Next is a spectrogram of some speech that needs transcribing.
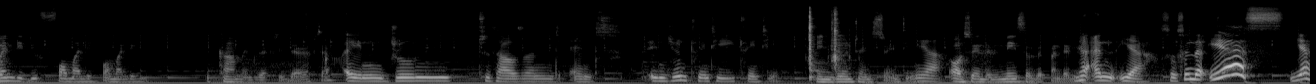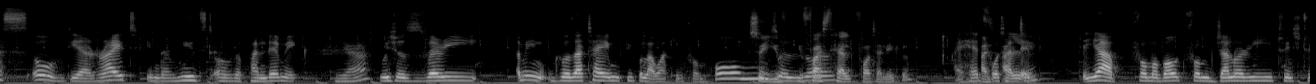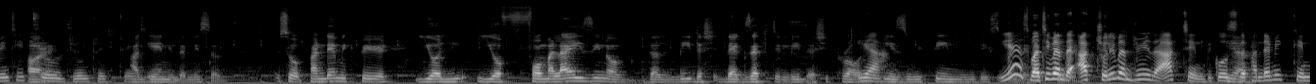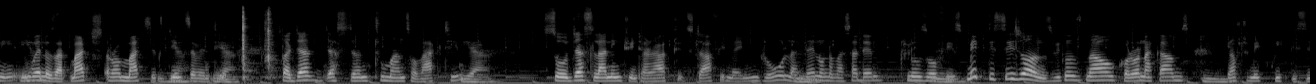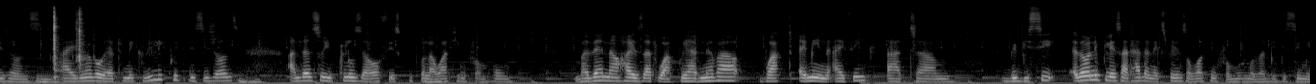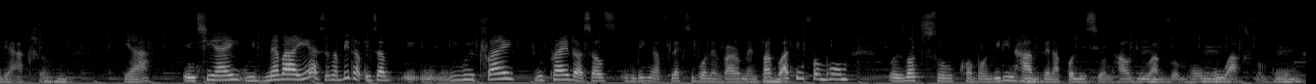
when did you formally formally become executive director? In June 2000 and in June 2020. In June 2020. Yeah. Oh, also in the midst of the pandemic. Yeah, and yeah. So, so in the yes, yes. Oh dear, right in the midst of the pandemic. Yeah. Which was very. I mean, because that time people are working from home. So you, so you first held fought a little. I had fought a little. Yeah, from about from January 2020 All till right. June 2020. Again in the midst of so pandemic period your your formalizing of the leadership the executive leadership role yeah. is within this yes but even period. the actual even during the acting because yeah. the pandemic came in yeah. when was that march around march 16 17 so i just just done two months of acting yeah so just learning to interact with staff in my new role and mm. then all of a sudden close mm. office mm. make decisions because now corona comes mm. you have to make quick decisions mm. i remember we had to make really quick decisions mm-hmm. and then so you close the office people are working from home but then now, how does that work? We had never worked. I mean, I think at um, BBC, the only place I'd had an experience of working from home was at BBC Media Action. Mm -hmm. Yeah. In TI, we'd never. Yes, it's a bit of. It's a. We, we try. We pride ourselves in being a flexible environment, but mm -hmm. working from home was not so common. We didn't have mm -hmm. even a policy on how do you work from home, who works from home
